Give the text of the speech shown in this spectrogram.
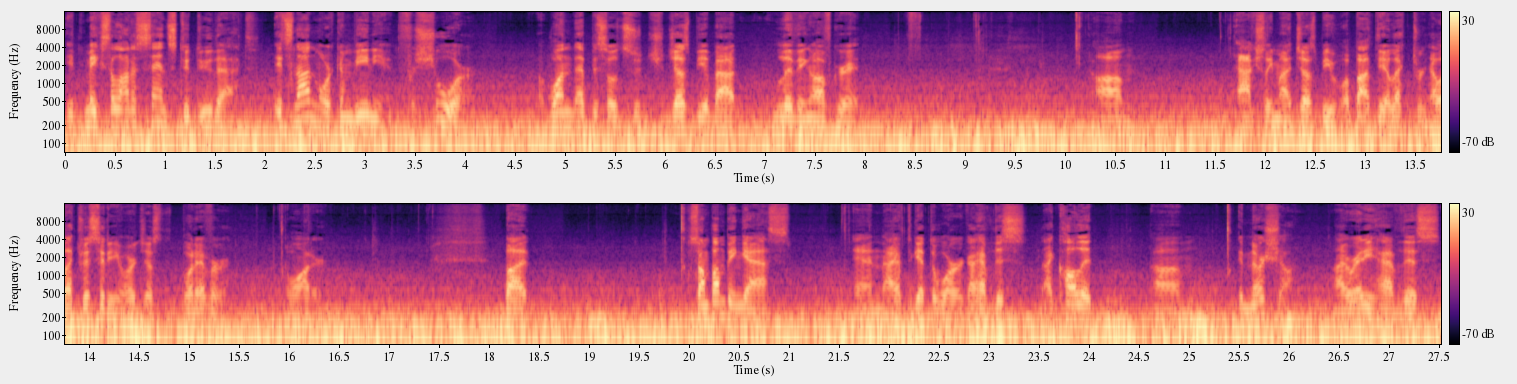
it makes a lot of sense to do that. It's not more convenient for sure. One episode should just be about living off grid. Um, actually might just be about the electric electricity or just whatever, water. But so I'm pumping gas, and I have to get to work. I have this. I call it um, inertia. I already have this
